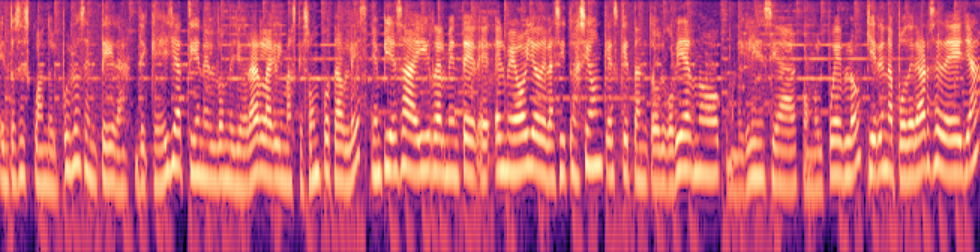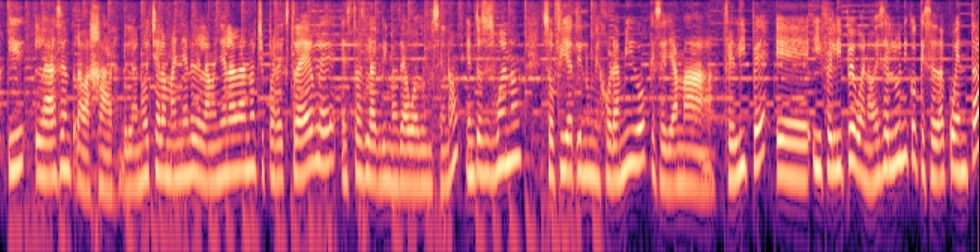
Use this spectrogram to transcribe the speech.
Entonces cuando el pueblo se entera de que ella tiene el don de llorar lágrimas que son potables, empieza ahí realmente el, el meollo de la situación, que es que tanto el gobierno como la iglesia como el pueblo quieren apoderarse de ella y la hacen trabajar de la noche a la mañana y de la mañana a la noche para extraerle estas lágrimas de agua dulce, ¿no? Entonces, bueno, Sofía tiene un mejor amigo que se llama Felipe eh, y Felipe, bueno, es el único que se da cuenta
